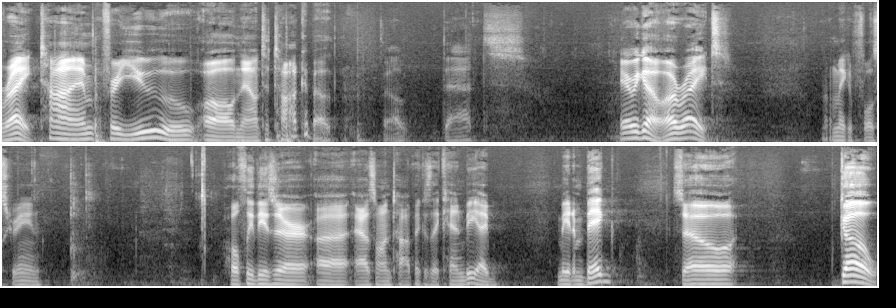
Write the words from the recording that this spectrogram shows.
All right, time for you all now to talk about about that. Here we go. All right, I'll make it full screen. Hopefully, these are uh, as on topic as they can be. I made them big, so go.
